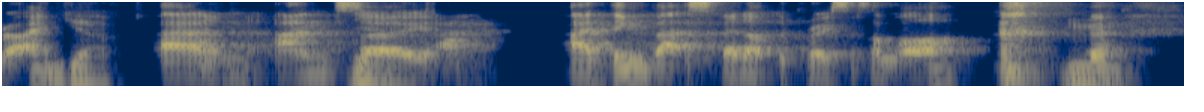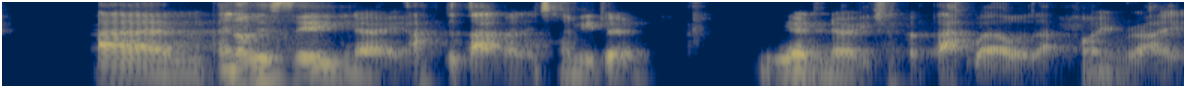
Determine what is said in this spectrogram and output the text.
right? Yeah. Um, and so I, I think that sped up the process a lot. Mm. Um, and obviously, you know, after that amount of time, you don't we don't know each other that well at that point, right?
